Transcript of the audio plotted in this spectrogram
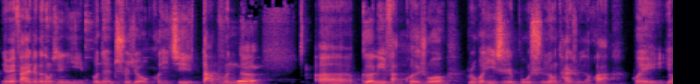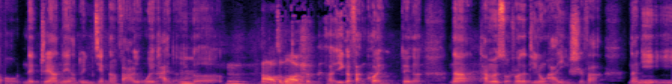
因为发现这个东西你不能持久，以及大部分的嗯呃个例反馈说，如果一直不食用碳水的话，会有那这样那样对你健康反而有危害的一个嗯，脑子不好使。呃一个反馈，对的。那他们所说的地中海饮食法，那你也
